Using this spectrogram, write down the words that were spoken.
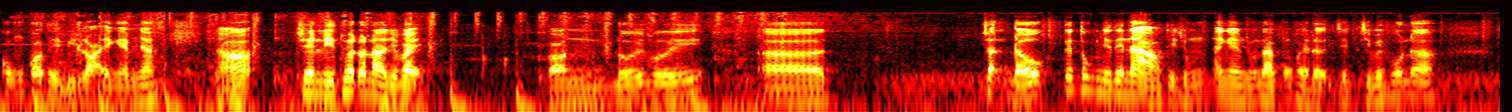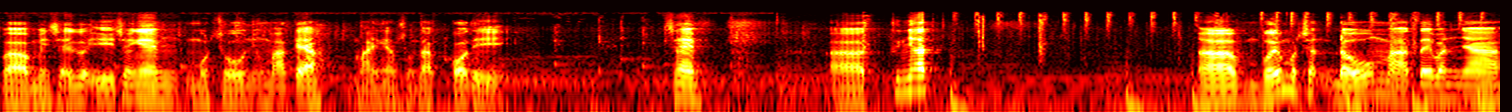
cũng có thể bị loại anh em nhá. Đó, trên lý thuyết đó là như vậy. Còn đối với uh, trận đấu kết thúc như thế nào thì chúng anh em chúng ta cũng phải đợi 90 phút nữa. Và mình sẽ gợi ý cho anh em một số những mã kèo mà anh em chúng ta có thể xem. À, thứ nhất à, với một trận đấu mà Tây Ban Nha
